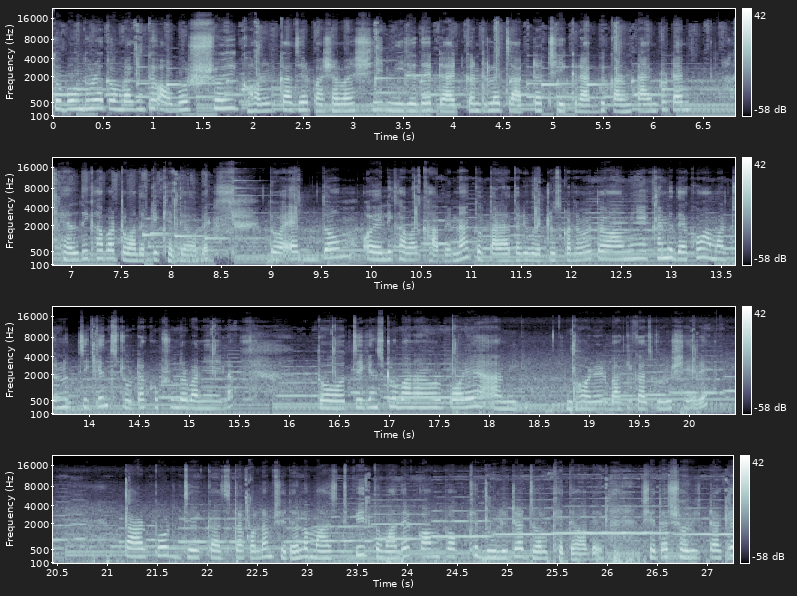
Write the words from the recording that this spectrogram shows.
তো বন্ধুরা, তোমরা কিন্তু অবশ্যই ঘরের কাজের পাশাপাশি নিজেদের ডায়েট কন্ট্রোলের চার্টটা ঠিক রাখবে, কারণ টাইম টু টাইম হেলদি খাবার তোমাদেরকে খেতে হবে। তো একদম অয়েলি খাবার খাবে না, তো তাড়াতাড়ি ওয়েট লুজ করতে হবে তো আমি এখানে দেখো, আমার জন্য চিকেন স্টুটা খুব সুন্দর বানিয়ে নিলাম। তো চিকেন স্টু বানানোর পরে আমি ঘরের বাকি কাজগুলো সেরে তারপর যে কাজটা করলাম সেটা হলো মাস্ট বি তোমাদের কমপক্ষে দু লিটার জল খেতে হবে। সেটা শরীরটাকে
